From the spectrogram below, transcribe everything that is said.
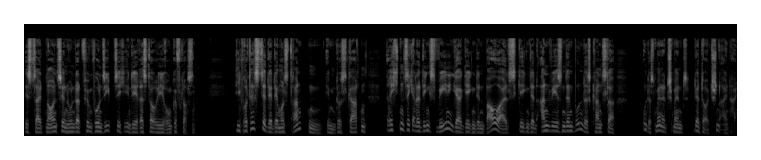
ist seit 1975 in die Restaurierung geflossen. Die Proteste der Demonstranten im Lustgarten richten sich allerdings weniger gegen den Bau als gegen den anwesenden Bundeskanzler und das Management der deutschen Einheit.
